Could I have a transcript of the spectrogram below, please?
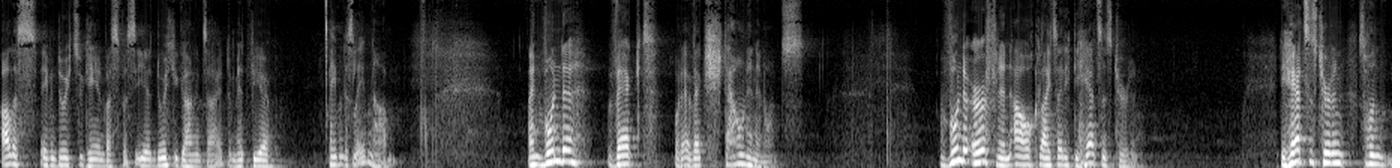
alles eben durchzugehen, was, was ihr durchgegangen seid, damit wir eben das Leben haben. Ein Wunder weckt oder erweckt Staunen in uns. Wunder öffnen auch gleichzeitig die Herzenstüren. Die Herzenstüren sollen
